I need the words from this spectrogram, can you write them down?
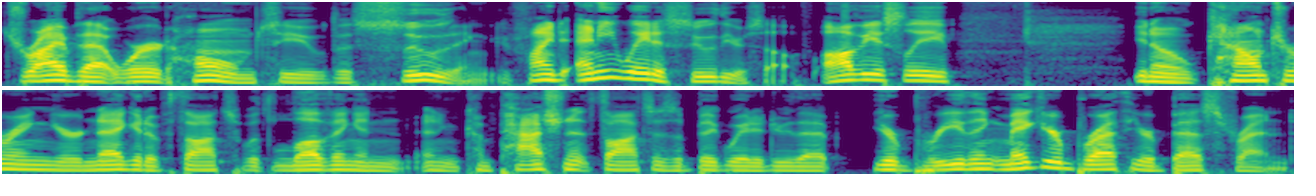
drive that word home to you, the soothing. Find any way to soothe yourself. Obviously you know, countering your negative thoughts with loving and, and compassionate thoughts is a big way to do that. Your breathing, make your breath your best friend.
